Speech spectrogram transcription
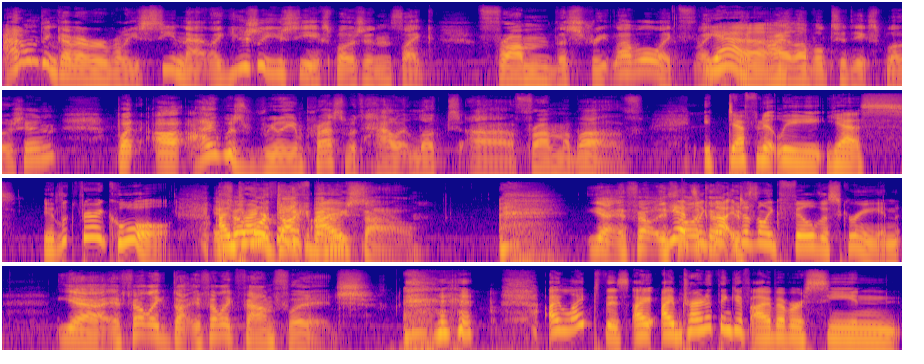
I don't think I've ever really seen that. Like usually you see explosions like from the street level, like like, Yeah. like eye level to the explosion. But uh, I was really impressed with how it looked uh, from above. It definitely, yes. It looked very cool. It I'm felt trying more to think if documentary style. yeah, it felt. It Yeah, felt it's like, a- not, it it- doesn't like fill the screen. Yeah, it felt like it felt like found footage. I liked this. I, I'm trying to think if I've ever seen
